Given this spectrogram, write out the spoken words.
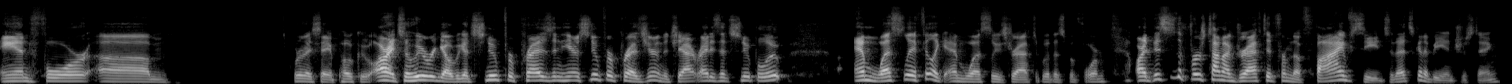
and for um, what did I say? Poku. All right, so here we go. We got Snoop for Prez in here. Snoop for Prez, you're in the chat, right? Is that Snoop Loop? M. Wesley. I feel like M. Wesley's drafted with us before. All right, this is the first time I've drafted from the five seed, so that's going to be interesting.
